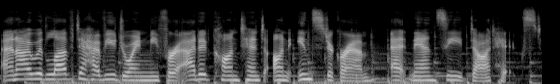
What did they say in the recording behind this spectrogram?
and I would love to have you join me for added content on Instagram at nancy.hixt.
